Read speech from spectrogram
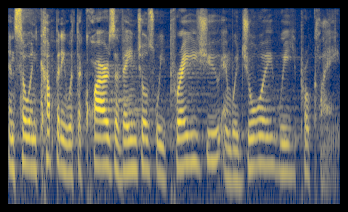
And so, in company with the choirs of angels, we praise you and with joy we proclaim.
